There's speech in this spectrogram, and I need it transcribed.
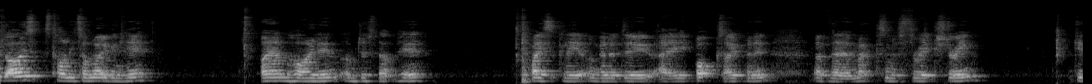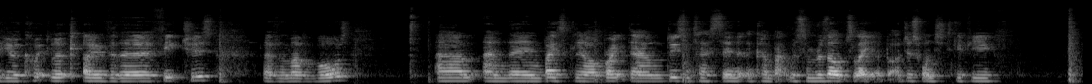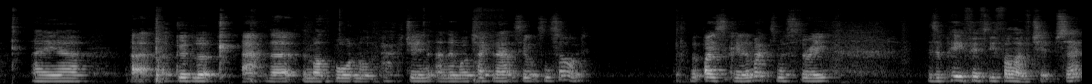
Hey guys, it's Tiny Tom Logan here. I am hiding, I'm just up here. Basically, I'm going to do a box opening of the Maximus 3 Extreme. Give you a quick look over the features of the motherboard. Um, and then basically I'll break down, do some testing and come back with some results later. But I just wanted to give you a, uh, a good look at the, the motherboard and all the packaging and then we'll take it out and see what's inside. But basically the Maximus 3 is a P55 chipset,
